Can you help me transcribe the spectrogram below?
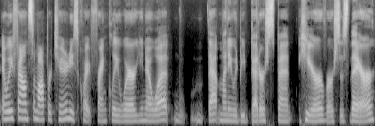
And we found some opportunities quite frankly where, you know what, that money would be better spent here versus there.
